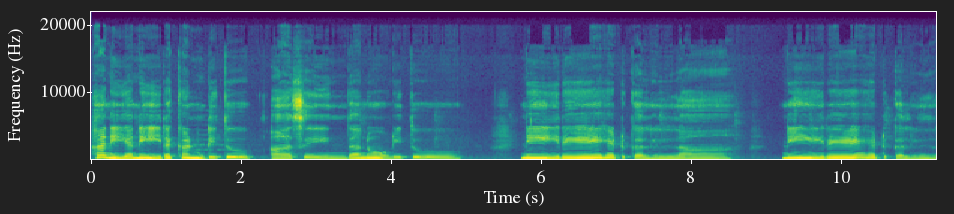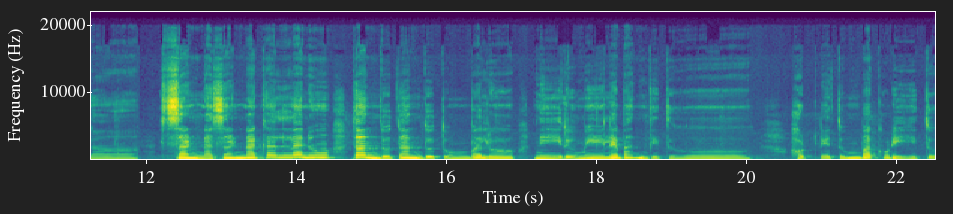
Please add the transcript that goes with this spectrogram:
ಹನಿಯ ನೀರ ಕಂಡಿತು ಆಸೆಯಿಂದ ನೋಡಿತು. ನೀರೇ ಹೆಟುಕಲಿಲ್ಲ ನೀರೇ ಹೆಟುಕಲಿಲ್ಲ. ಸಣ್ಣ ಸಣ್ಣ ಕಲ್ಲನು ತಂದು ತಂದು ತುಂಬಲು ನೀರು ಮೇಲೆ ಬಂದಿತು. ಹೊಟ್ಟೆ ತುಂಬ ಕುಡಿಯಿತು.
